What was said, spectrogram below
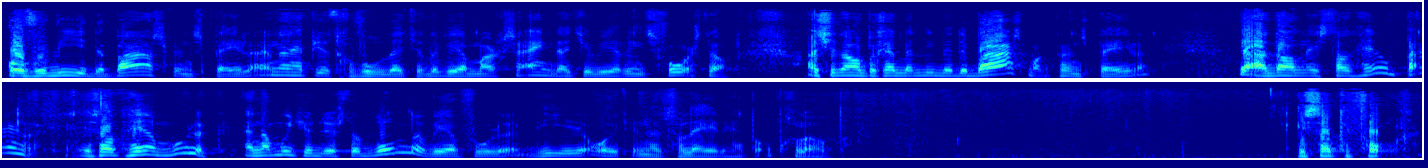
over wie je de baas kunt spelen. En dan heb je het gevoel dat je er weer mag zijn, dat je weer iets voorstelt. Als je dan op een gegeven moment niet meer de baas mag kunt spelen, ja, dan is dat heel pijnlijk. Is dat heel moeilijk. En dan moet je dus de wonden weer voelen die je ooit in het verleden hebt opgelopen. Is dat te volgen?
